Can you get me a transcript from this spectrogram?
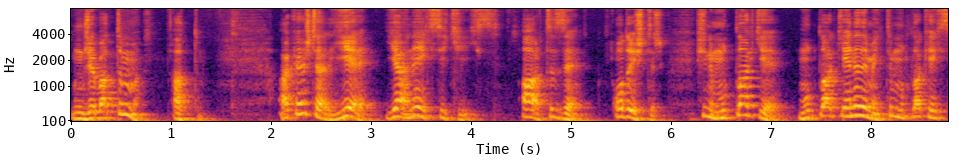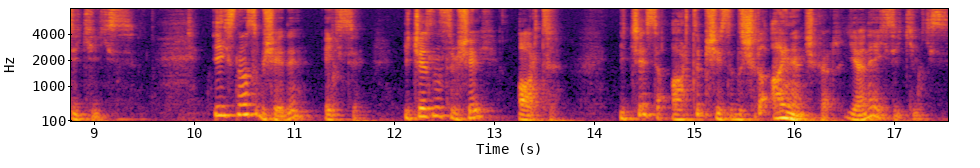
Bunu cebe attım mı? Attım. Arkadaşlar y yani eksi 2x artı z. O da eşittir. Şimdi mutlak y. Mutlak y ne demekti? Mutlak eksi 2x. X nasıl bir şeydi? Eksi. İçerisi nasıl bir şey? Artı. İçerisi artı bir şeyse dışarı aynen çıkar. Yani eksi 2x.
